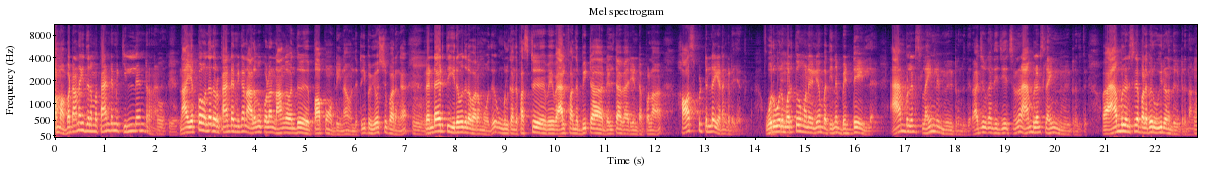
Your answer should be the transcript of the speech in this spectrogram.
ஆமாம் பட் ஆனால் இது நம்ம பேண்டமிக் இல்லைன்றேன். நான் எப்போ வந்து அது ஒரு பேண்டமிக்கான அளவுக்கோலாம் நாங்கள் வந்து பார்ப்போம் அப்படின்னா வந்துட்டு இப்போ யோசிச்சு பாருங்க. ரெண்டாயிரத்தி இருபதுல வரும்போது உங்களுக்கு அந்த ஃபஸ்ட்டு வேவ் ஆல்ஃபா அந்த பீட்டா டெல்டா வேரியண்ட் அப்போல்லாம் ஹாஸ்பிட்டலில் இடம் கிடையாது. ஒரு ஒரு மருத்துவமனையிலையும் பார்த்தீங்கன்னா பெட்டே இல்லை. ஆம்புலன்ஸ் லைனில் நின்றுட்டு இருந்தது. ராஜீவ்காந்தி ஜிஹெச்ல ஆம்புலன்ஸ் லைன் நின்றுட்டு இருந்தது. ஆம்புலன்ஸ்லேயே பல பேர் உயிரிழந்துகிட்டு இருந்தாங்க.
